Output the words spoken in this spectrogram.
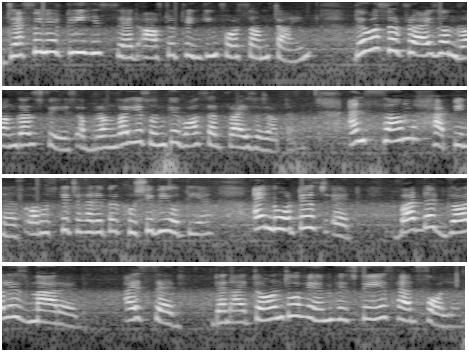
Definitely he said after thinking for some time there was surprise on Ranga's face अब रंगा ये सुन के बहुत सरप्राइज़ हो जाता है। एंड सम हैप्पीनेस और उसके चेहरे पर खुशी भी होती है। I notice it but that girl is married I said then I turn to him his face had fallen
